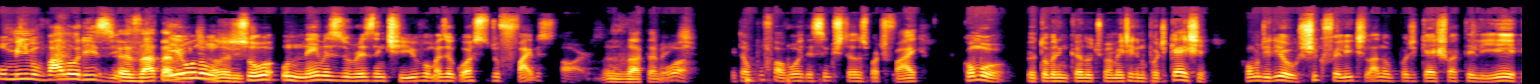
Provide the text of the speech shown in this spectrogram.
o mínimo valorize. Exatamente. eu não valoriza. sou o Nemesis do Resident Evil, mas eu gosto do Five Stars. Exatamente. Boa. Então, por favor, dê cinco estrelas no Spotify. Como eu tô brincando ultimamente aqui no podcast, como diria o Chico Felite lá no podcast O Ateliê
